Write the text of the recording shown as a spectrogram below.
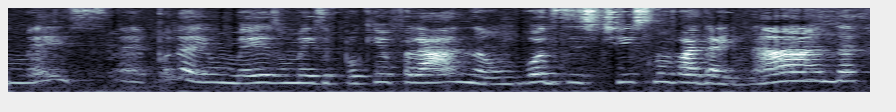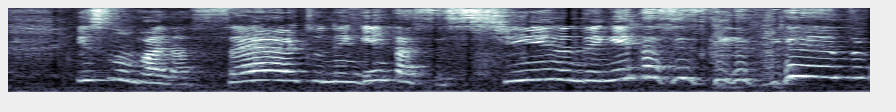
um mês, é por aí, um mês, um mês e pouquinho, eu falei, ah não, vou desistir, isso não vai dar em nada, isso não vai dar certo, ninguém tá assistindo, ninguém tá se inscrevendo,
